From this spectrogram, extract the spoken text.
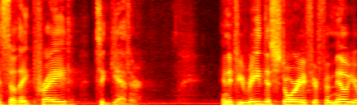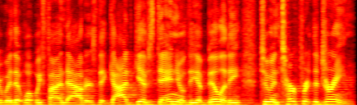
And so they prayed together. And if you read this story, if you're familiar with it, what we find out is that God gives Daniel the ability to interpret the dream.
